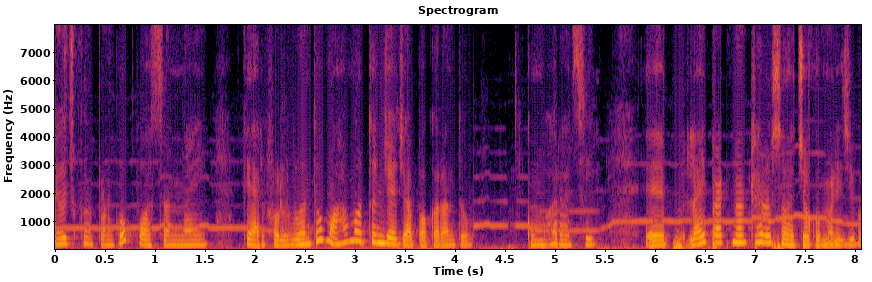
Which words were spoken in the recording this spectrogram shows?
ନ୍ୟୁଜ୍କୁ ଆପଣଙ୍କୁ ପସନ୍ଦ ନାହିଁ କେୟାରଫୁଲ୍ ରୁହନ୍ତୁ ମହାମୃତ୍ୟୁଞ୍ଜୟ ଜପ କରନ୍ତୁ como sí ଲାଇଫ୍ ପାର୍ଟନର ଠାରୁ ସହଯୋଗ ମିଳିଯିବ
